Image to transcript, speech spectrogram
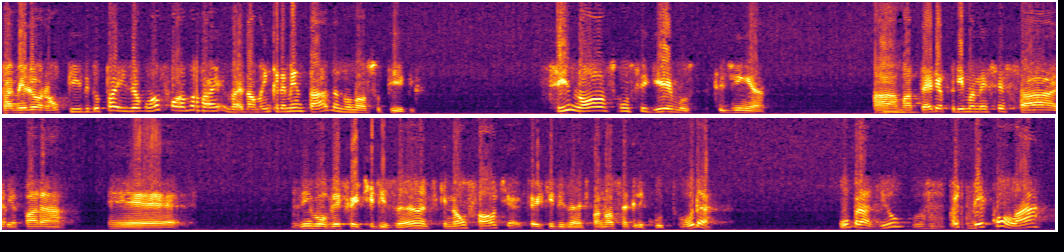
Vai melhorar o PIB do país de alguma forma, vai, vai dar uma incrementada no nosso PIB. Se nós conseguirmos, Cidinha, a hum. matéria-prima necessária para é, desenvolver fertilizantes, que não falte fertilizante para a nossa agricultura, o Brasil vai decolar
